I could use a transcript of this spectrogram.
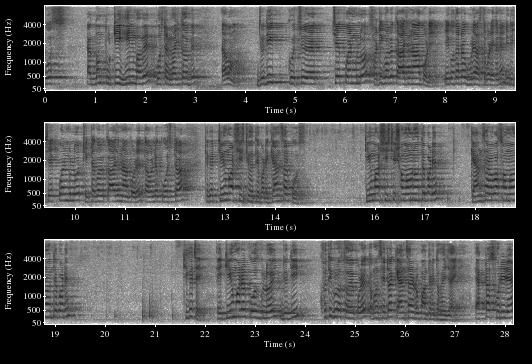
কোষ একদম ত্রুটিহীনভাবে কোষটা বিভাজিত হবে এবং যদি চেক পয়েন্টগুলো সঠিকভাবে কাজ না করে, এই কথাটাও ঘুরে আসতে পারে এখানে, যদি চেক পয়েন্টগুলো ঠিকঠাকভাবে কাজ না করে, তাহলে কোষটা থেকে টিউমার সৃষ্টি হতে পারে, ক্যান্সার কোষ। টিউমার সৃষ্টির সম্ভাবনা হতে পারে ক্যান্সার হওয়ার সম্ভাবনা হতে পারে। ঠিক আছে? এই টিউমারের কোষগুলোই যদি ক্ষতিগ্রস্ত হয়ে পড়ে, তখন সেটা ক্যান্সারে রূপান্তরিত হয়ে যায়। একটা শরীরের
